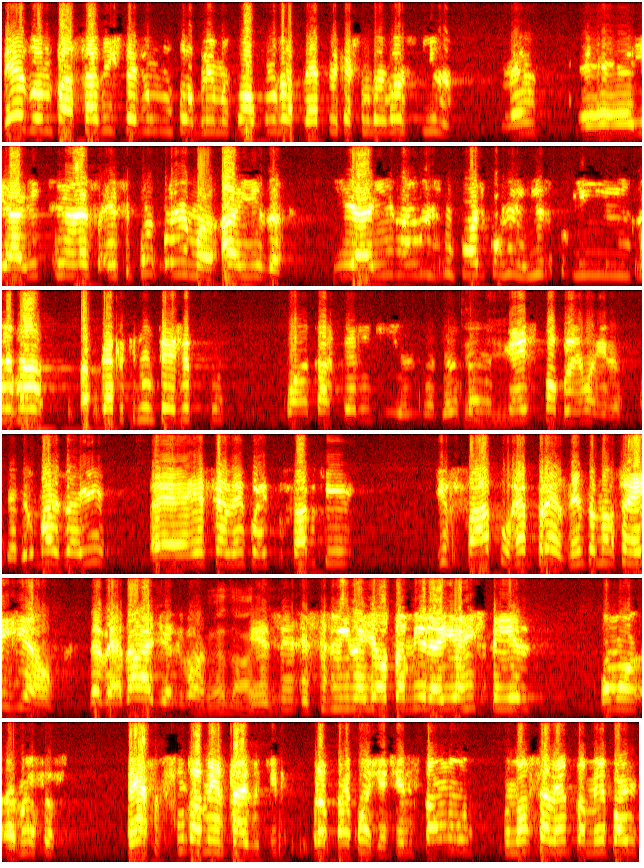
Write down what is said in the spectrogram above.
desde o ano passado a gente teve um problema com alguns atletas na questão da vacina, né? É, e aí tinha esse problema ainda. E aí a gente não pode correr risco e levar atleta que não esteja com, a carteira em dia, entendeu? Então Entendi. tem esse problema ainda, entendeu? Mas aí, é, esse elenco aí, tu sabe que de fato representa a nossa região. Não é verdade, Elivan? É verdade. Esse, esses meninos de Altamira aí, a gente tem eles como as nossas fundamentais aqui para estar com a gente. Eles estão no, no, nosso elenco também, pode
